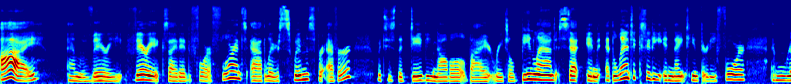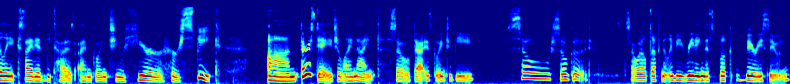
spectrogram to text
I am very, very excited for Florence Adler's Swims Forever, which is the debut novel by Rachel Beanland set in Atlantic City in 1934. I'm really excited because I'm going to hear her speak on Thursday, July 9th. So that is going to be so, so good. So I'll definitely be reading this book very soon.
